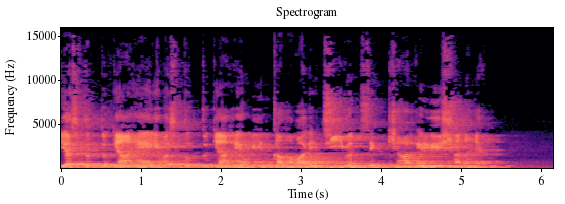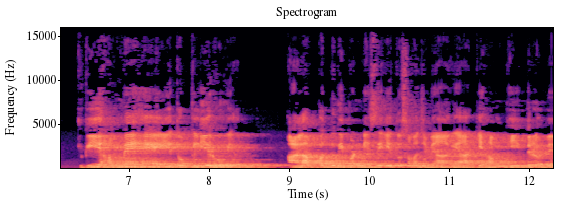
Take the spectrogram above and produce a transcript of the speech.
ये अस्तित्व क्या है, ये वस्तुत्व क्या है और इनका हमारे जीवन से क्या रिलेशन है? क्योंकि ये हम में है, ये तो क्लियर हो गया। आलाप पद्धति पढ़ने से ये तो समझ में आ गया कि हम भी द्रव्य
